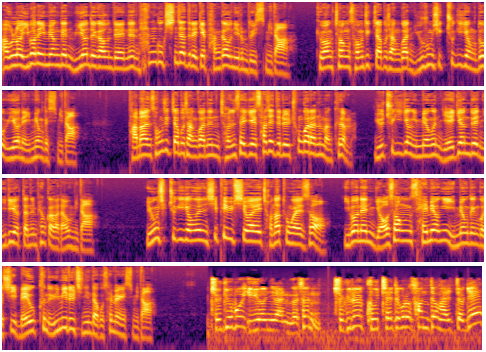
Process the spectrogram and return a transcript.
아울러 이번에 임명된 위원들 가운데에는 한국 신자들에게 반가운 이름도 있습니다. 교황청 성직자부 장관 유흥식 추기경도 위원에 임명됐습니다. 다만 성직자부 장관은 전 세계 사제들을 총괄하는 만큼 유추기경 임명은 예견된 일이었다는 평가가 나옵니다. 유흥식 추기경은 CPBC와의 전화 통화에서 이번엔 여성 3명이 임명된 것이 매우 큰 의미를 지닌다고 설명했습니다. 주교부 위원이라는 것은 주교를 구체적으로 선정할 적에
